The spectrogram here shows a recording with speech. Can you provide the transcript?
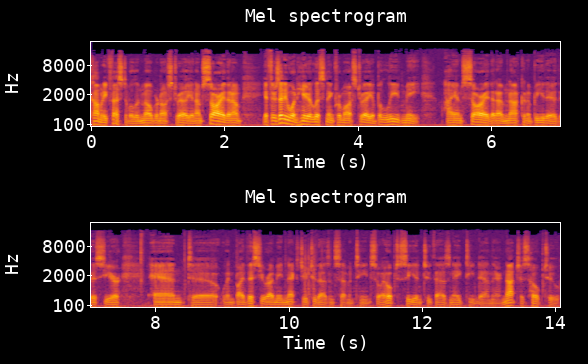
comedy festival in Melbourne, Australia. And I'm sorry that I'm, if there's anyone here listening from Australia, believe me, I am sorry that I'm not going to be there this year. And uh, when by this year I mean next year, 2017. So I hope to see you in 2018 down there. Not just hope to,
